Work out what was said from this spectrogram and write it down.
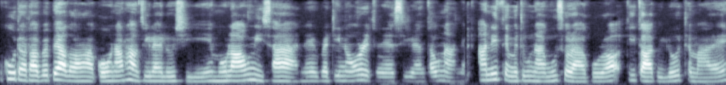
အခုဒေါက်တာပြပြသွားတာကိုနားထောင်ကြည့်လိုက်လို့ရှိရင်မိုလာဦးနီစားတာနဲ့ retinol retinol serum သုံးတာနဲ့အာနိသင်မတူနိုင်ဘူးဆိုတာကိုတော့သိသွားပြီလို့ထင်ပါတယ်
